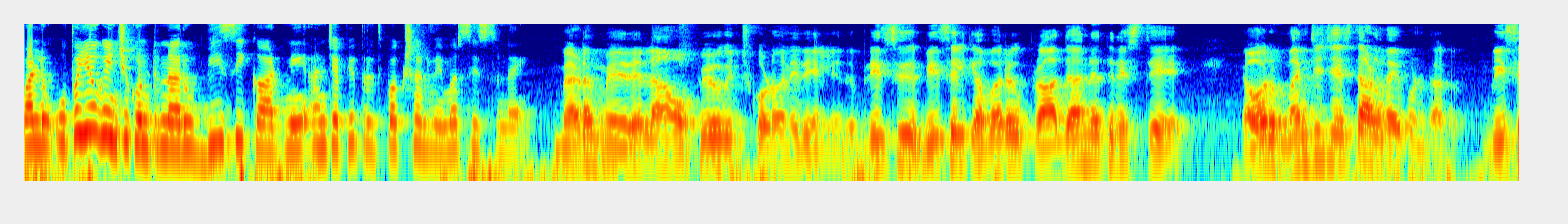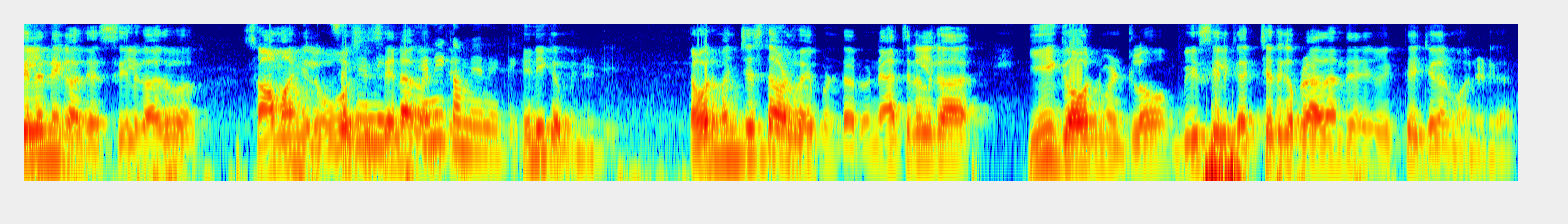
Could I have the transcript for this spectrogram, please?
వాళ్ళు ఉపయోగించుకుంటున్నారు బీసీ కార్డ్ని అని చెప్పి ప్రతిపక్షాలు విమర్శిస్తున్నాయి. మేడం ఏదైనా ఉపయోగించుకోవడం అనేది ఏం లేదు. బీసీ బీసీలకి ఎవరు ప్రాధాన్యతనిస్తే ఎవరు మంచి చేస్తే వాళ్ళ వైపు ఉంటారు. బీసీలనే కాదు ఎస్సీలు కాదు సామాన్యులు ఓసీసీనా ఎనీ కమ్యూనిటీ ఎనీ కమ్యూనిటీ ఎవరు మంచి చేస్తే వాళ్ళ వైపు ఉంటారు. న్యాచురల్గా ఈ గవర్నమెంట్లో బీసీలకి అత్యధిక ప్రాధాన్యత వ్యక్తి జగన్మోహన్ రెడ్డి గారు.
